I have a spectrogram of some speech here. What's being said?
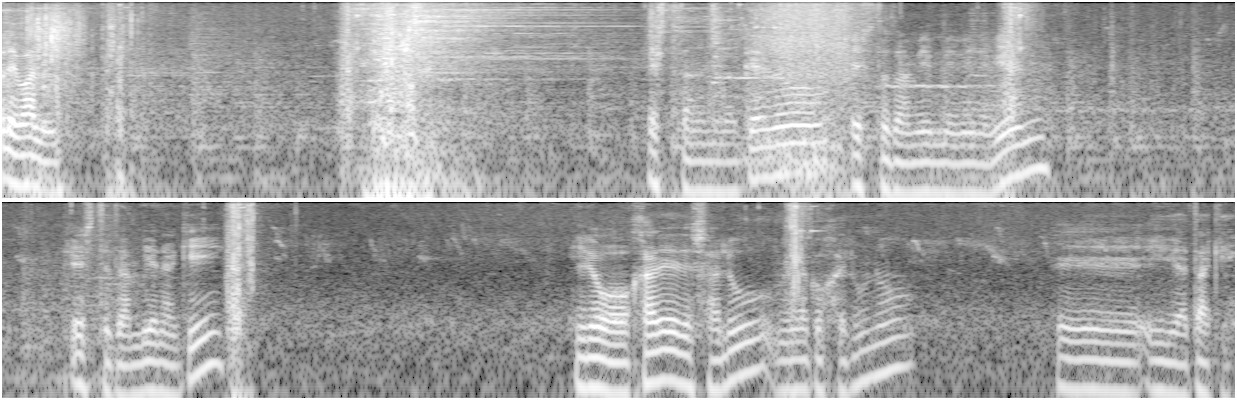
Vale, vale. Esta me lo quedo. Esto también me viene bien. Este también aquí. Y luego jade de salud. Me voy a coger uno. Eh, y de ataque.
